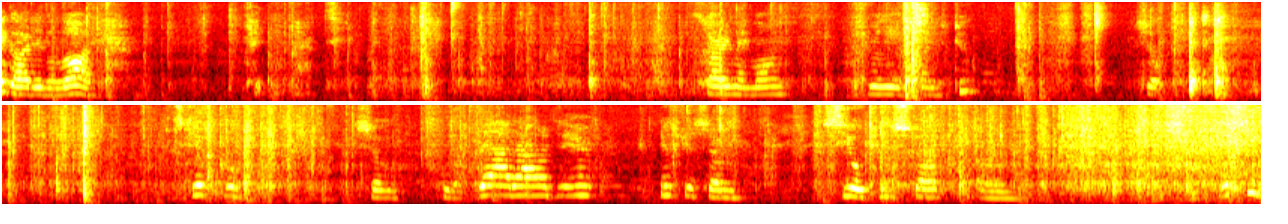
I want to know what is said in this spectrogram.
I got it a lot. Sorry, my mom was really excited too. So let's get going. So we got that out of there. It's just some CO2 stuff. Um, let's see.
